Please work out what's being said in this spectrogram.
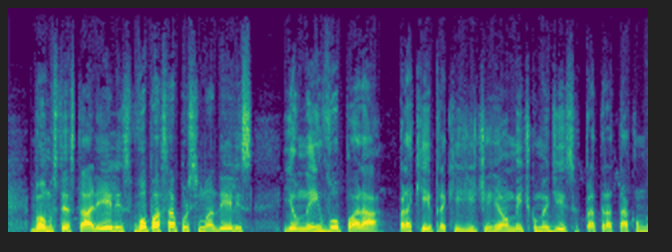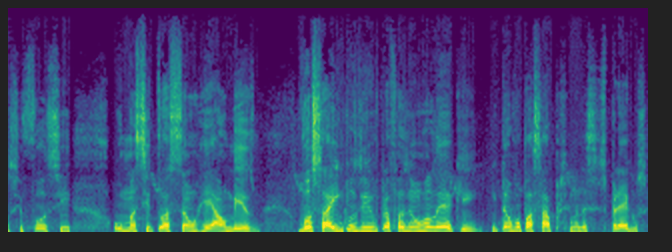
vamos testar eles, vou passar por cima deles e eu nem vou parar. Para quê? Para que a gente realmente, como eu disse, para tratar como se fosse uma situação real mesmo. Vou sair inclusive para fazer um rolê aqui. Então vou passar por cima desses pregos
